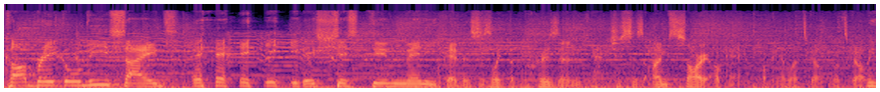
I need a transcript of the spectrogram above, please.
Can't break all these sides. it's just too many. Okay, this is like the prison. Yeah, it just says I'm sorry. Okay, okay, let's go, let's go. Wait,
